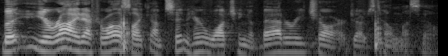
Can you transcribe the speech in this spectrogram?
But you're right. After a while, it's like I'm sitting here watching a battery charge. I was telling myself.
